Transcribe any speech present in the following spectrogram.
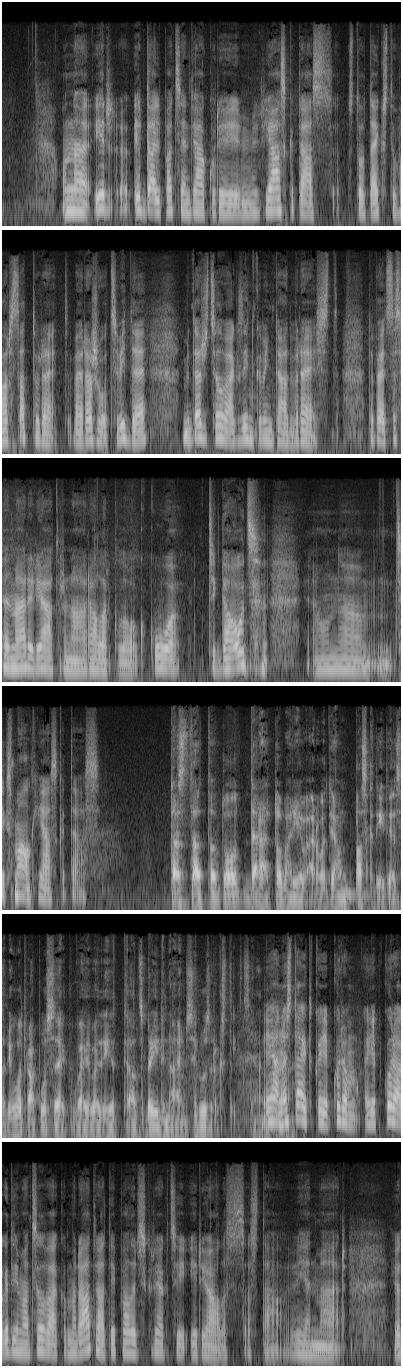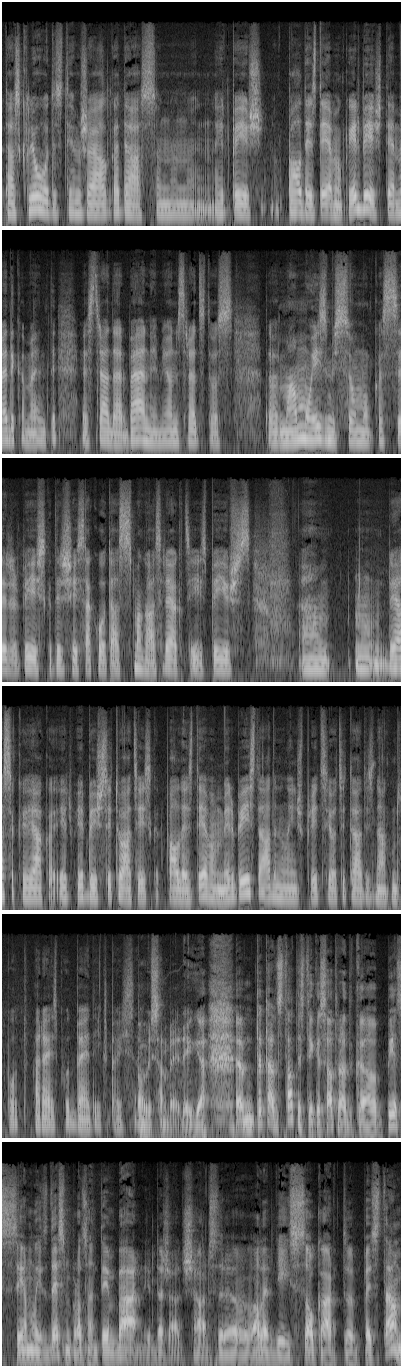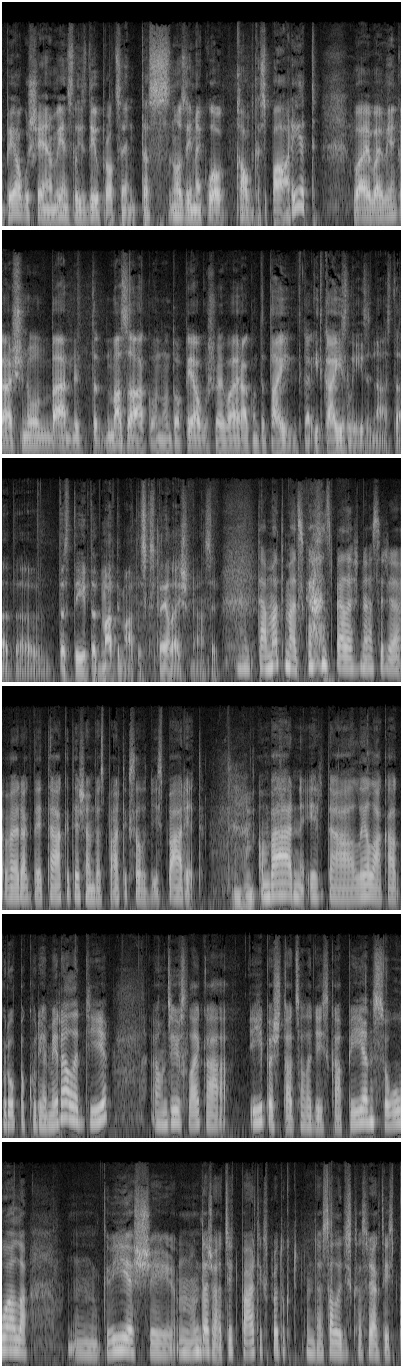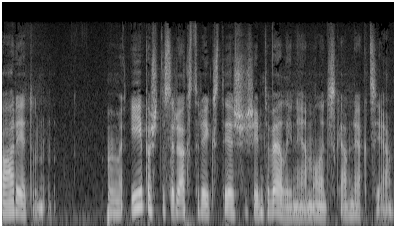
Un, uh, ir, ir daļa pacientu, jā, kuriem ir jāskatās uz to tekstu, var saturēt vai ražots vidē, bet daži cilvēki zina, ka viņi tādu var ēst. Tāpēc tas vienmēr ir jāatrunā ar alergologu, ko cik daudz un um, cik smalki jāskatās. Tas tā, tā, to derētu tomēr ievērot, ja, un paskatīties arī otrā pusē, vai, vai ja tāds brīdinājums ir uzrakstīts. Jā, jā, nu es teiktu, ka jebkuram, jebkurā gadījumā cilvēkam ar ātrā tipa alerģisku reakciju ir jālasa sastāvā vienmēr. Uh, jo tās kļūdas, diemžēl, gadās un, un, ir bijuši, nu, paldies Dievam, ka ir bijuši tie medikamenti. Es strādāju ar bērniem, jau es redzu tos mammu izmisumu, kas ir bijis, kad ir šīs akūtās smagās reakcijas bijušas. Um, nu, jāsaka, jā, ka ir, ir bijušas situācijas, kad, paldies Dievam, ir bijis tā adrenalīna šprice, jo citādi iznākums būtu pareizi būt bēdīgs pavisam. Pavisam bēdīgi, jā. Te tāda statistika, es atradu, ka 5 līdz 10% bērni ir dažādas šādas alerģijas, savukārt pēc tam pieaugušajiem 1 līdz 2%. Tas nozīmē, ko kaut kas pāriet, vai, vai vienkārši nu, bērni ir mazāk un, un to pieaugušo ir vairāk, un tā it kā, it kā izlīdzinās. Tā, tā, tas ir matemātiski spēlēšanās. Ir. Tā matemātiskā spēlēšanās izolēšanās ir vairāk tā, ka tiešām tās pārtiks alerģijas pāriet. -hmm. Un bērni ir tā lielākā grupa, kuriem ir alerģija, un dzīves laikā īpaši tādas alerģijas kā piens, ola, mm, kvieši un dažādi citi pārtiks produkti, un tās alerģiskās reakcijas pāriet. Un, Īpaši tas ir raksturīgs tieši šīm vēlīnijām, alerģiskām reakcijām.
